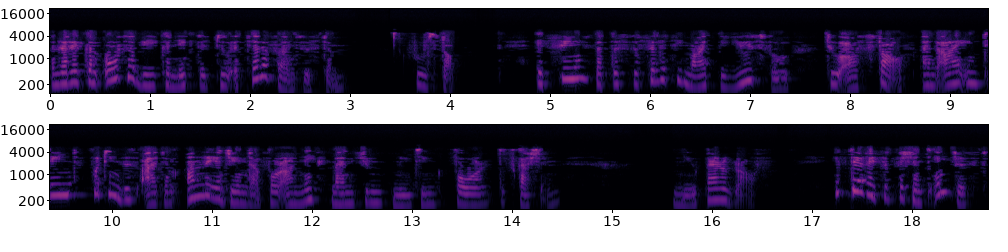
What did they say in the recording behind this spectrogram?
and that it can also be connected to a telephone system. Full stop. It seems that this facility might be useful to our staff and I intend putting this item on the agenda for our next management meeting for discussion. New paragraph. If there is sufficient interest,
